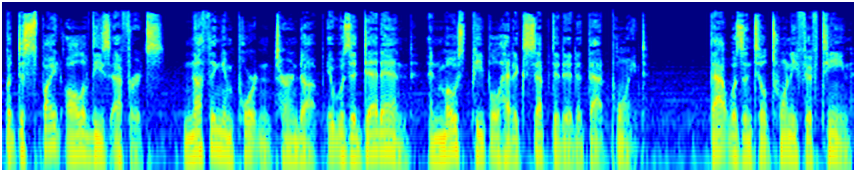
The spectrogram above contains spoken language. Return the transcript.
But despite all of these efforts, nothing important turned up. It was a dead end, and most people had accepted it at that point. That was until 2015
